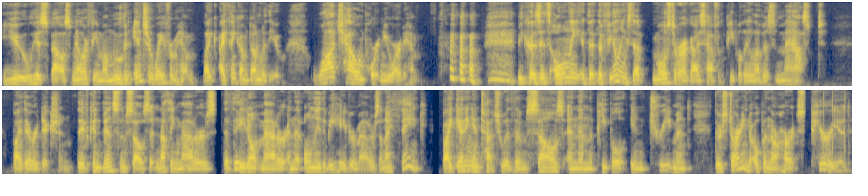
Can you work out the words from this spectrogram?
you, his spouse, male or female, move an inch away from him, like, I think I'm done with you, watch how important you are to him. because it's only the, the feelings that most of our guys have for the people they love is masked by their addiction. They've convinced themselves that nothing matters, that they don't matter, and that only the behavior matters. And I think by getting in touch with themselves and then the people in treatment, they're starting to open their hearts, period,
